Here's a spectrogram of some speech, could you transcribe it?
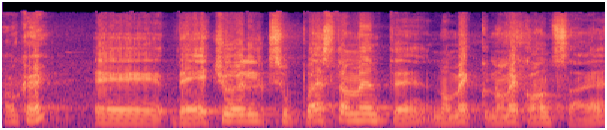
Ok. Eh, de hecho, él supuestamente, no me, no me consta, ¿eh?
